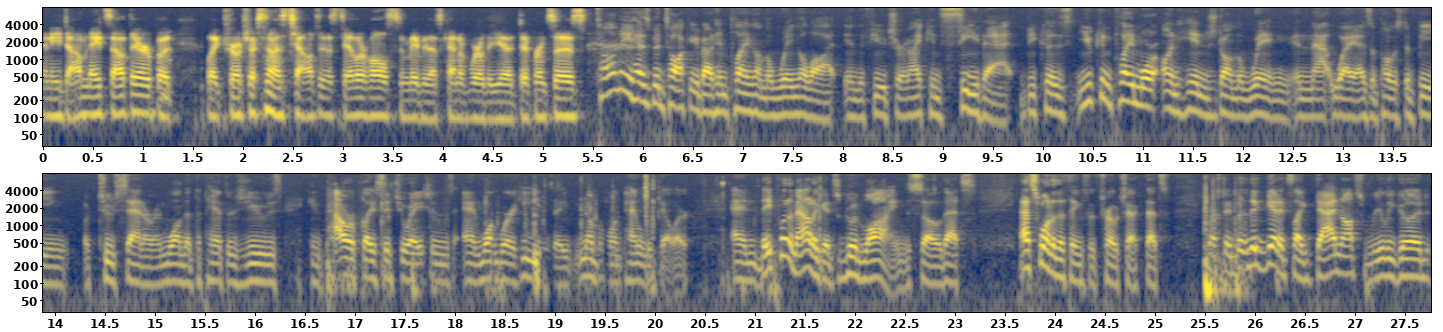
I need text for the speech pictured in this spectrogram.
and he dominates out there, but like Trocheck's not as talented as Taylor Hall, so maybe that's kind of where the uh, difference is. Tommy has been talking about him playing on the wing a lot in the future, and I can see that because you can play more unhinged on the wing in that way as opposed to being a two center and one that the Panthers use in power play situations and one where he is a number one penalty killer. And they put him out against good lines, so that's that's one of the things with Trocheck that's frustrating. But again, it's like Dadonov's really good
